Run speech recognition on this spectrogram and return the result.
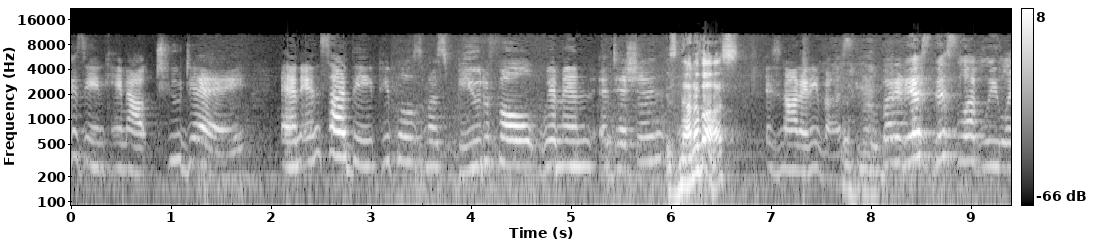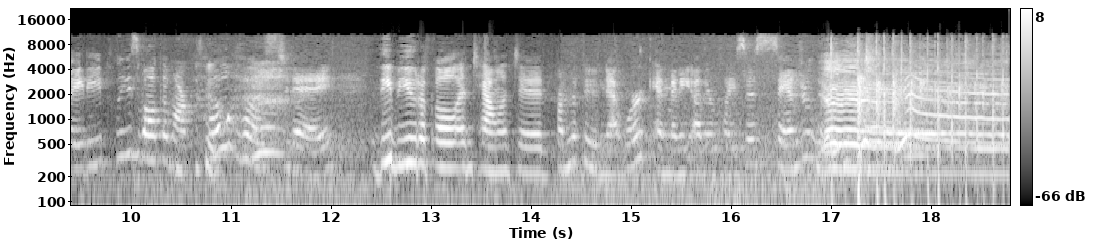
magazine came out today, and inside the People's Most Beautiful Women edition is none of us. is not any of us, but it is this lovely lady. Please welcome our co-host today, the beautiful and talented from the Food Network and many other places, Sandra Lee.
